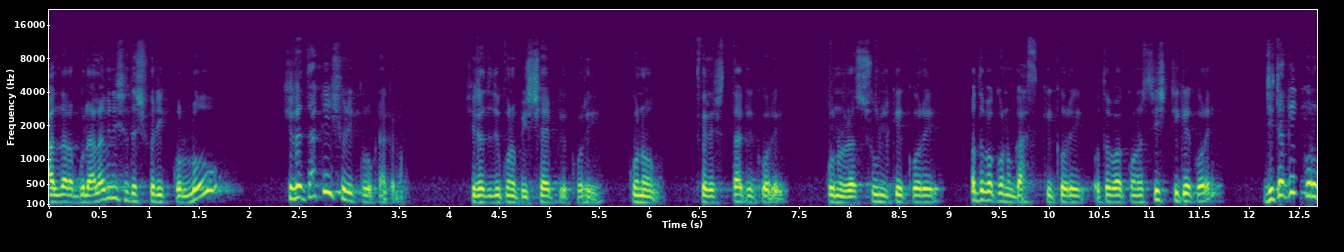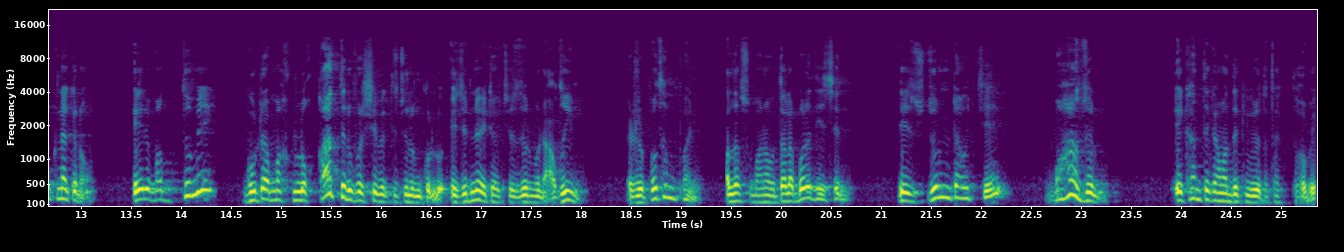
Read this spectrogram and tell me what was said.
আল্লাহ রাবুল আলমিনের সাথে শরিক করল সেটা যাকেই শরিক করুক না কেন সেটা যদি কোনো পীর সাহেবকে করে কোনো ফেরেস্তাকে করে কোনো রাসুলকে করে অথবা কোনো গাছকে করে অথবা কোনো সৃষ্টিকে করে যেটাকেই করুক না কেন এর মাধ্যমে গোটা মাখলুকাতের উপর সে ব্যক্তি জুলুম করল। এই জন্য এটা হচ্ছে জুলমুন আদিম এটার প্রথম পয়েন্ট আল্লাহ সুবাহ তালা বলে দিয়েছেন এই জুলমটা হচ্ছে মহাজুল এখান থেকে আমাদেরকে বিরত থাকতে হবে।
